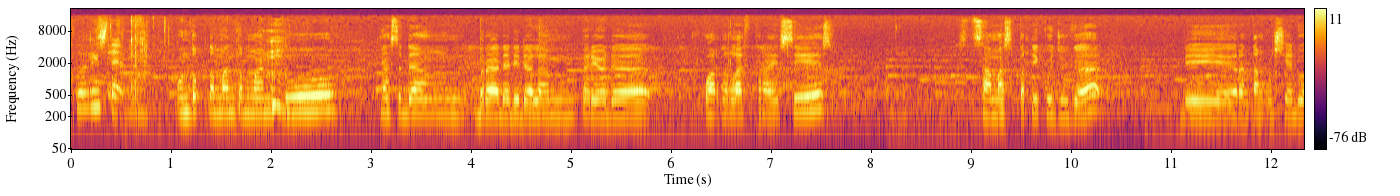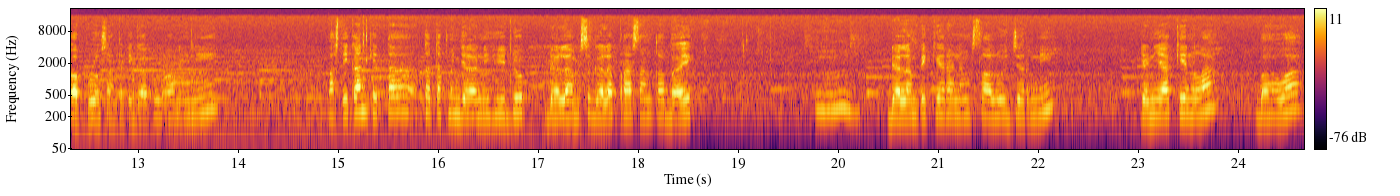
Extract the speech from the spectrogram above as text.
Closing statement. Untuk teman-temanku yang sedang berada di dalam periode quarter life crisis, sama sepertiku juga, di rentang usia 20 sampai 30-an ini, pastikan kita tetap menjalani hidup dalam segala prasangka baik, hmm. dalam pikiran yang selalu jernih, dan yakinlah bahwa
